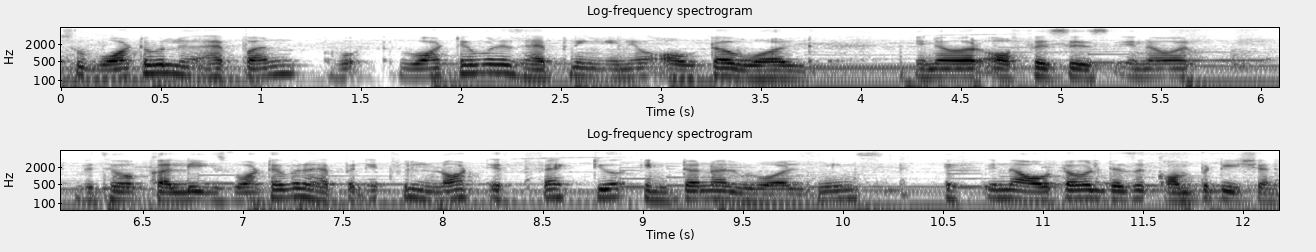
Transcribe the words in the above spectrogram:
So what will happen? Whatever is happening in your outer world in our offices in our with your colleagues whatever happen it will not affect your internal world. Means if in outer world there's a competition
